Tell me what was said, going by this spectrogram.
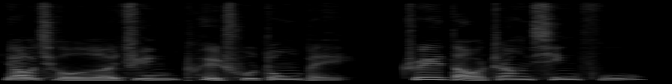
要求俄军退出东北，追悼张新夫。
